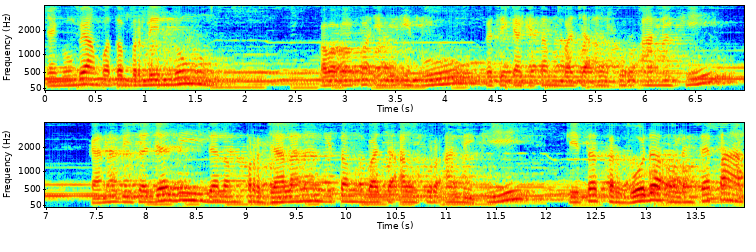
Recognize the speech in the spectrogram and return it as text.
Yang ngombe foto berlindung Bapak-bapak, ibu-ibu ketika kita membaca Al-Qur'an ini karena bisa jadi dalam perjalanan kita membaca Al-Qur'an ini kita tergoda oleh setan.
